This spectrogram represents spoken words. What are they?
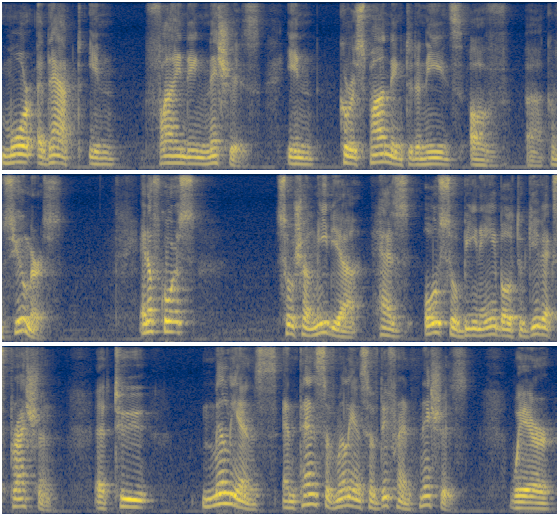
more adept in finding niches, in corresponding to the needs of uh, consumers. And of course, social media has also been able to give expression uh, to millions and tens of millions of different niches where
